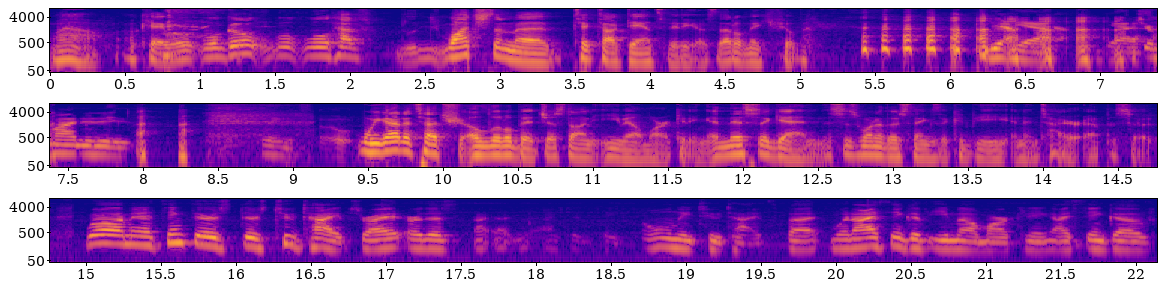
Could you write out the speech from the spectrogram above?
Wow. Okay, we'll, we'll go. We'll, we'll have watch some uh, TikTok dance videos. That'll make you feel better yeah, yeah, yeah. your mind at ease. Please. We got to touch a little bit just on email marketing, and this again, this is one of those things that could be an entire episode. Well, I mean, I think there's there's two types, right? Or there's I, I should say only two types. But when I think of email marketing, I think of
